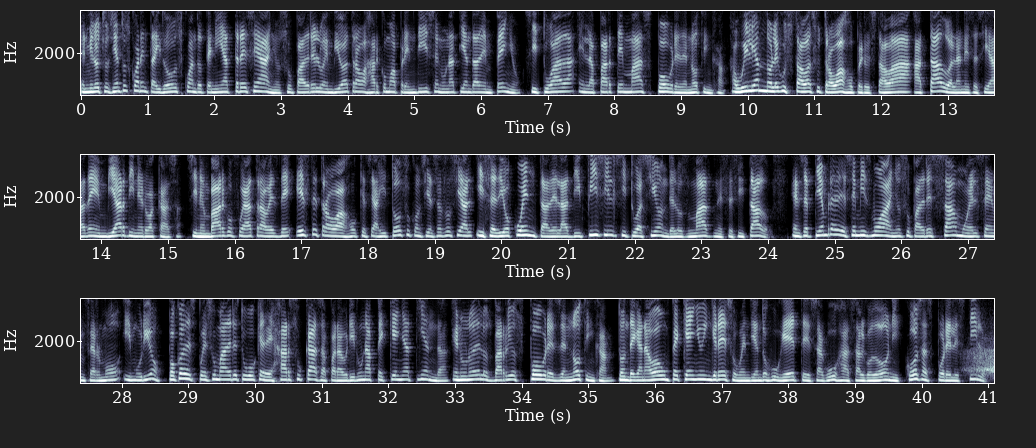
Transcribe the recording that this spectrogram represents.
En 1842, cuando tenía 13 años, su padre lo envió a trabajar como aprendiz en una tienda de empeño, situada en la parte más pobre de Nottingham. A William no le gustaba su trabajo, pero estaba atado a la necesidad de enviar dinero a casa. Sin embargo, fue a través de este trabajo que se agitó su conciencia social y se dio cuenta de la difícil situación de los más necesitados. En septiembre de ese mismo año, su padre Samuel se enfermó y murió. Poco después, su madre tuvo tuvo que dejar su casa para abrir una pequeña tienda en uno de los barrios pobres de Nottingham, donde ganaba un pequeño ingreso vendiendo juguetes, agujas, algodón y cosas por el estilo.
